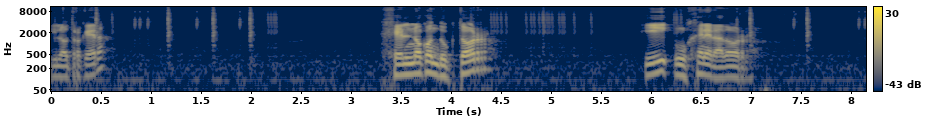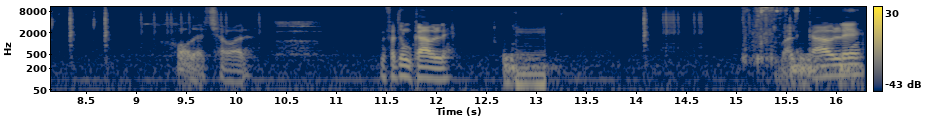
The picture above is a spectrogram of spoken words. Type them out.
¿Y lo otro qué era? Gel no conductor Y un generador. Joder, chaval. Me falta un cable Vale, cable.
